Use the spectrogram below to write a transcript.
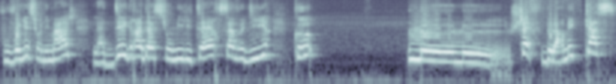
Vous voyez sur l'image, la dégradation militaire, ça veut dire que le, chef de l'armée casse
